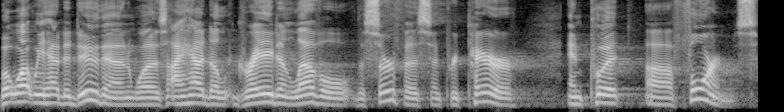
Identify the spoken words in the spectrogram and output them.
But what we had to do then was I had to grade and level the surface and prepare and put uh, forms.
